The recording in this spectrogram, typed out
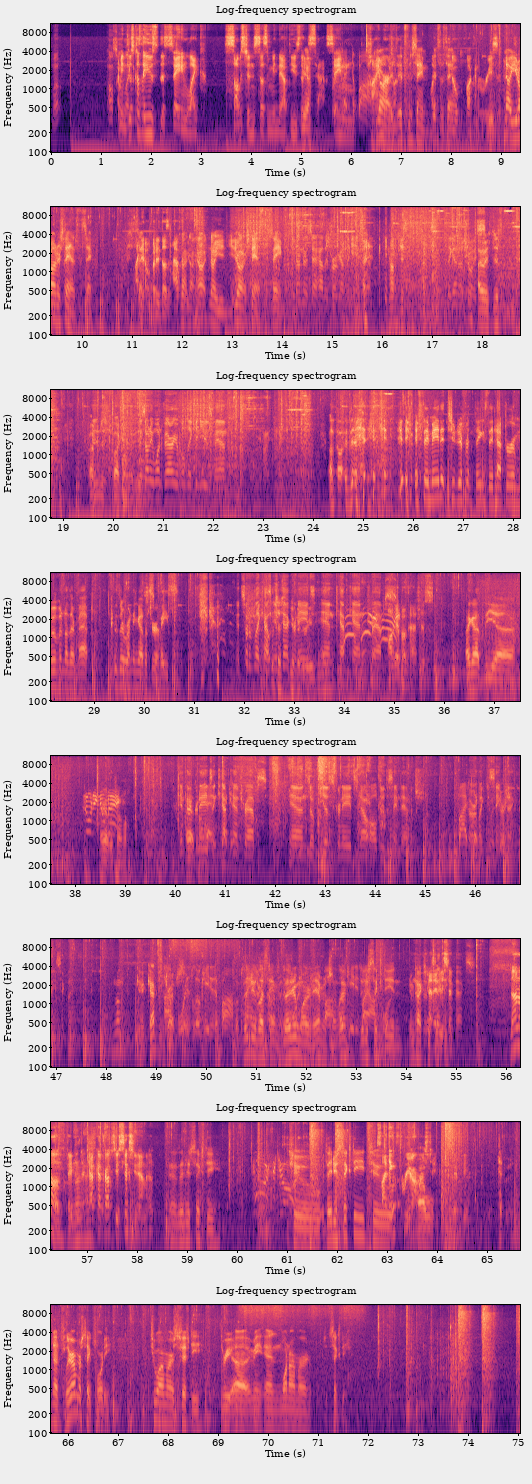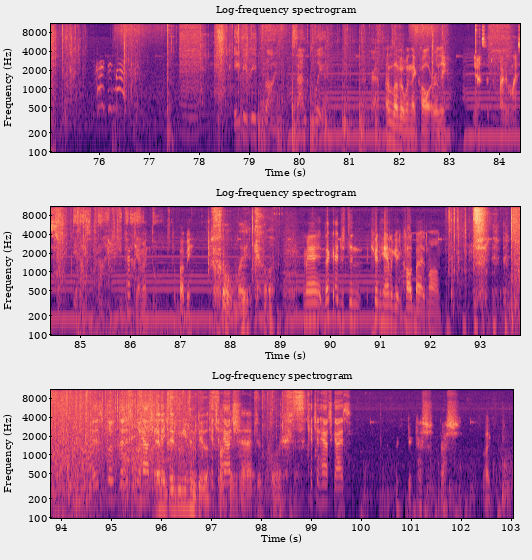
Well, also, I mean, like, just because they use the same like substance doesn't mean they have to use the Yeah. exact same Protect the bomb. timer. No, it's, it's the same. Like, it's the same. No fucking reason. No, you don't understand. It's the same. It's the I know, but it doesn't have to. No, be. no, no, no. You, you don't understand. It's the same. you don't understand how they program the game, man. I'm just, I'm just they got no choice. I was just, I'm just fucking with you. There's only one variable they can use, man. Uh, uh, if, if they made it two different things, they'd have to remove another map because they're running out of Sure. space. It's sort of like how Such impact grenades reason. and Kapkan traps. I'll get both hatches. I got the, uh, I got the tunnel. Impact got grenades ten and Kapkan traps and Zofia's grenades now all do the same damage. Five Or like the same thing, basically. No, ca- Captain traps. 4 has located a bomb. They do less damage. They do more damage, don't they? They do 60 and impacts no, do Yeah, do 60. impacts. No, no, they, No. Kapkan traps do 60 now, man. Yeah, they do 60 to they do 60 to So I think three armors uh, take 50. t- no three armors take 40 two armor is 50 three uh i mean and one armor 60 ADD Prime, stand clear. Crap. i love it when they call early Yeah, such a fucking waste. Device Prime, keep god an damn it on door. it's the puppy Oh my god. Man that guy just didn't couldn't handle getting called by his mom That is blue. That is blue hatch. And he kitchen, didn't even do the Kitchen fucking hatch. hatch. of course. kitchen hatch, guys. gosh gosh like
